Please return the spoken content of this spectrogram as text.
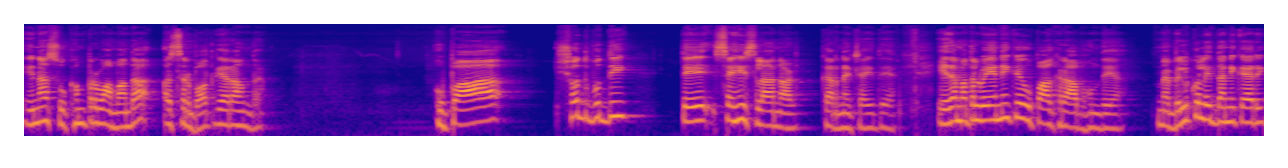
ਇਹਨਾਂ ਸੂਖਮ ਪ੍ਰਭਾਵਾਂ ਦਾ ਅਸਰ ਬਹੁਤ ਗਹਿਰਾ ਹੁੰਦਾ। ਹੈ। ਉਪਾਅ ਸ਼ੁੱਧ ਬੁੱਧੀ ਤੇ ਸਹੀ ਸਲਾਹ ਨਾਲ ਕਰਨੇ ਚਾਹੀਦੇ ਆ। ਇਹਦਾ ਮਤਲਬ ਇਹ ਨਹੀਂ ਕਿ ਉਪਾਅ ਖਰਾਬ ਹੁੰਦੇ ਆ। ਮੈਂ ਬਿਲਕੁਲ ਇਦਾਂ ਨਹੀਂ ਕਹਿ ਰਹੀ।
